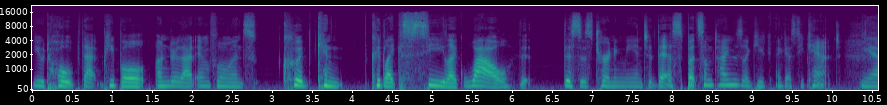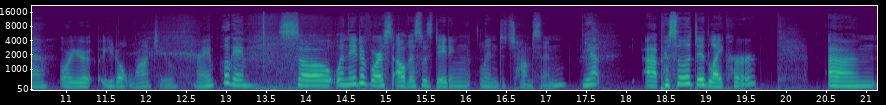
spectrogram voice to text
You'd hope that people under that influence could can could like see like wow, th- this is turning me into this. But sometimes like you I guess you can't yeah. or you you don't want to, right? Okay. So when they divorced, Elvis was dating Linda Thompson. Yep. Uh, Priscilla did like her. Um,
